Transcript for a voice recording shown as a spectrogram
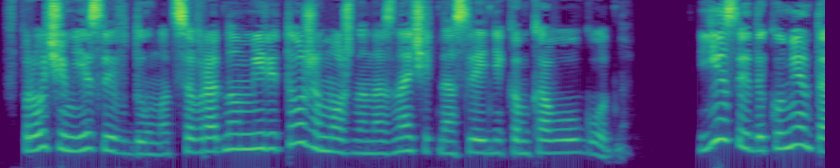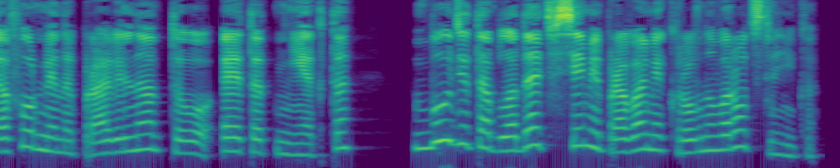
Впрочем, если вдуматься, в родном мире тоже можно назначить наследником кого угодно. Если документы оформлены правильно, то этот некто будет обладать всеми правами кровного родственника.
